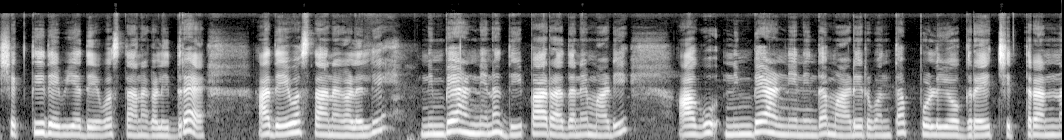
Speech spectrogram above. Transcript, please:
ಶಕ್ತಿದೇವಿಯ ದೇವಸ್ಥಾನಗಳಿದ್ದರೆ ಆ ದೇವಸ್ಥಾನಗಳಲ್ಲಿ ನಿಂಬೆಹಣ್ಣಿನ ದೀಪಾರಾಧನೆ ಮಾಡಿ ಹಾಗೂ ನಿಂಬೆಹಣ್ಣಿನಿಂದ ಮಾಡಿರುವಂಥ ಪುಳಿಯೋಗರೆ ಚಿತ್ರಾನ್ನ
